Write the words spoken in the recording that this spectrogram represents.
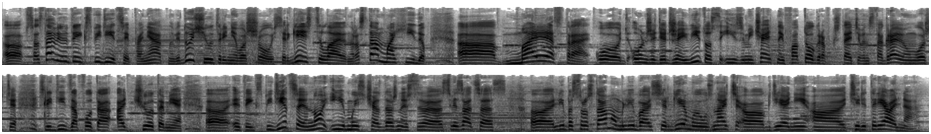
Э, В составе этой экспедиции, понятно, ведущий утреннего шоу Сергей Стилавин, Растам Махидов, э, маэстро, он же диджей Витус и замечательный фотограф. Кстати, в Инстаграме вы можете следить за фотоотчетами э, этой экспедиции. Но и мы сейчас должны с- связаться с, э, либо с Рустамом, либо с Сергеем и узнать, э, где они э, территориально э,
